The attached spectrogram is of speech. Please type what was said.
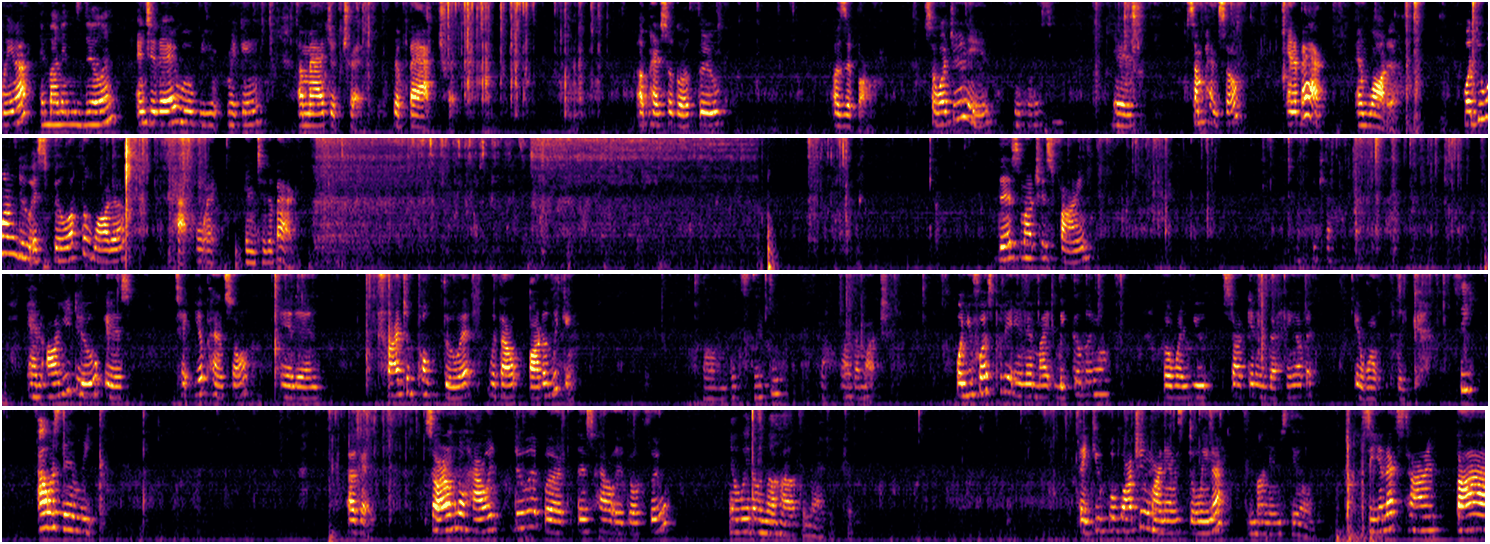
Lena, And my name is Dylan. and today we'll be making a magic trick, the bag trick. A pencil goes through a zipper. So what you need is some pencil and a bag and water. What you want to do is fill up the water halfway into the bag. This much is fine. And all you do is take your pencil and then try to poke through it without water leaking. Um, it's sticky. No, not that much. When you first put it in, it might leak a little, but when you start getting the hang of it, it won't leak. See? Ours didn't leak. Okay, so I don't know how it do it, but this is how it goes through. And we don't know how it's a magic trick. Thank you for watching. My name is Dalena. And my name is Dylan. See you next time. Bye.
